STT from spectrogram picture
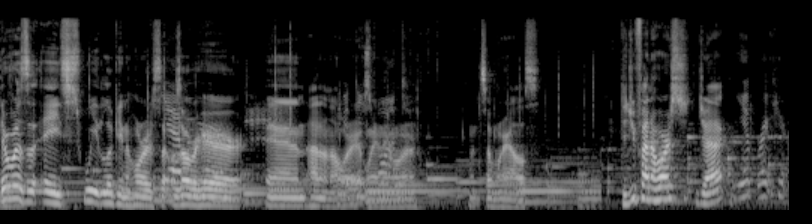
There was a sweet looking horse that was over here, and I don't know where it just went walked. anymore. Went somewhere else. Did you find a horse, Jack? Yep, right here.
